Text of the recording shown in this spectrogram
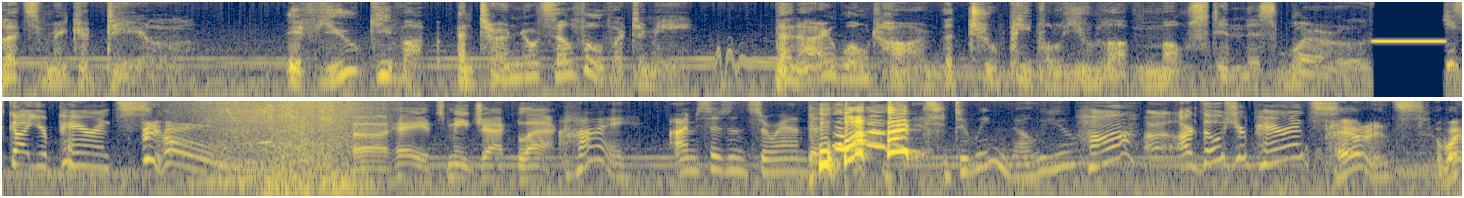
Let's make a deal. If you give up and turn yourself over to me, then I won't harm the two people you love most in this world. He's got your parents. Behold! Uh, hey, it's me, Jack Black. Hi, I'm Susan Sarandon. What? Do we know you? Huh? Are, are those your parents? Parents? What,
